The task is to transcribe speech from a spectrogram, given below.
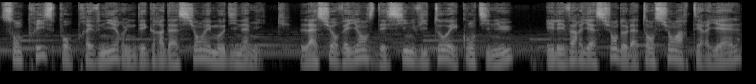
sont prises pour prévenir une dégradation hémodynamique. La surveillance des signes vitaux est continue, et les variations de la tension artérielle,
